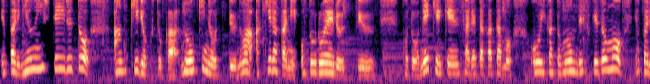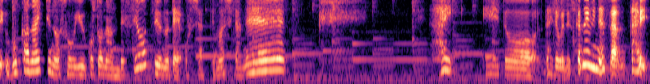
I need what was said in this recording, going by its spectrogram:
やっぱり入院していると暗記力とか脳機能っていうのは明らかに衰えるっていうことをね経験された方も多いかと思うんですけどもやっぱり動かないっていうのはそういうことなんですよっていうのでおっしゃってましたね。はい。えっ、ー、と、大丈夫ですかね、皆さん。はい。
